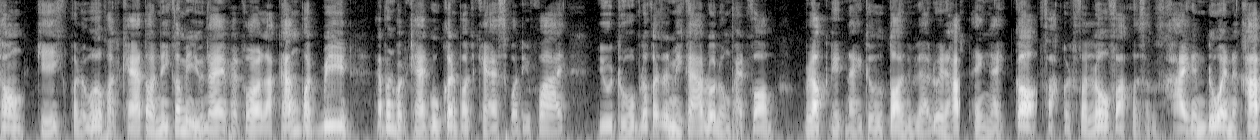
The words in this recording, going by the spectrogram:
ช่อง Geek Flower Podcast ตอนนี้ก็มีอยู่ในแพลตฟอร์มหลักทั้ง Podbean Apple Podcast Google Podcast Spotify YouTube แล้วก็จะมีการอัปโหลดลงแพลตฟอร์ม Blockdit ในทุกตอนอยู่แล้วด้วยนะครับ ถ้าอย่างไรก็ฝากกด Follow ฝากกด Subscribe กันด้วยนะครับ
